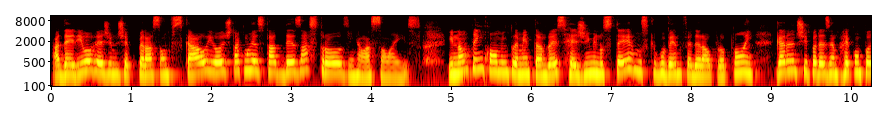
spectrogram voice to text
aderiu ao regime de recuperação fiscal e hoje está com um resultado desastroso em relação a isso. E não tem como, implementando esse regime nos termos que o governo federal propõe, garantir, por exemplo, recomposição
